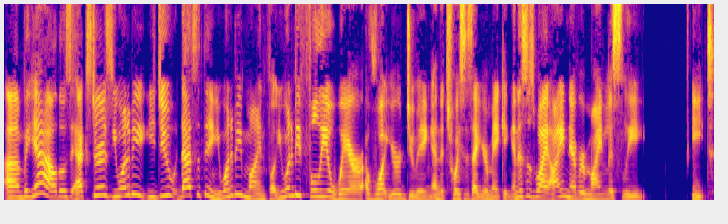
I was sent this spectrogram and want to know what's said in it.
Um, but yeah, all those extras, you want to be you do that's the thing. You want to be mindful. You want to be fully aware of what you're doing and the choices that you're making. And this is why I never mindlessly eat.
